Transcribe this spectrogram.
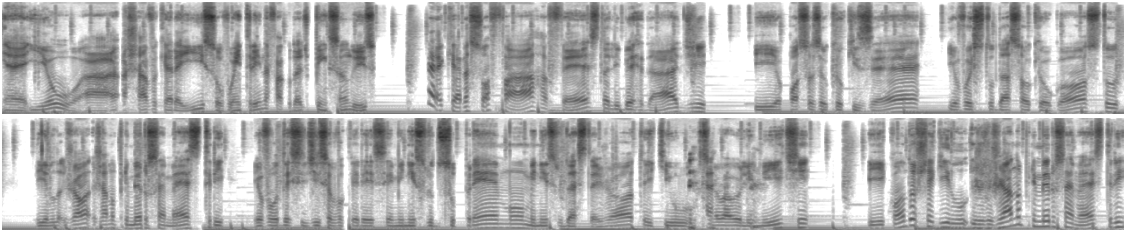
é, e eu a, achava que era isso, eu entrei na faculdade pensando isso, é que era só farra, festa, liberdade, e eu posso fazer o que eu quiser, e eu vou estudar só o que eu gosto. E já, já no primeiro semestre eu vou decidir se eu vou querer ser ministro do Supremo, ministro do STJ, e que o céu é o limite. E quando eu cheguei já no primeiro semestre,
